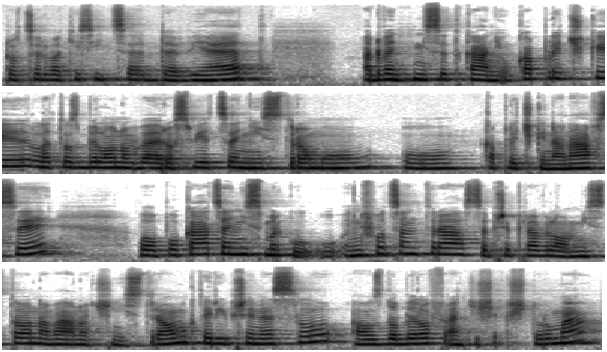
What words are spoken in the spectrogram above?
v roce 2009 adventní setkání u kapličky. Letos bylo nové rozsvěcení stromu u kapličky na návsi. Po pokácení smrku u infocentra se připravilo místo na vánoční strom, který přinesl a ozdobil František Šturma.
